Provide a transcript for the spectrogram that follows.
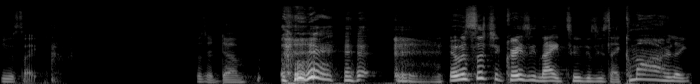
he was like, "Those are dumb." it was such a crazy night too, because he's like, "Come on!" Like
